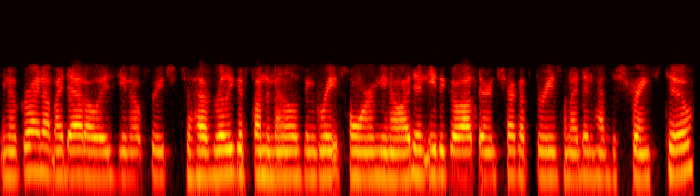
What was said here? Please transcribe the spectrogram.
you know, growing up, my dad always, you know, preached to have really good fundamentals and great form. You know, I didn't need to go out there and check up threes when I didn't have the strength to.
